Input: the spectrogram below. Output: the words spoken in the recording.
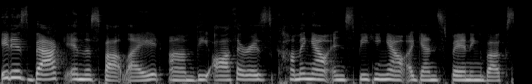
it is back in the spotlight. Um, the author is coming out and speaking out against banning books.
